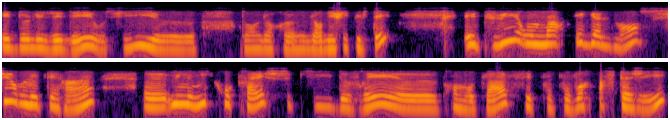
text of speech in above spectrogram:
et de les aider aussi euh, dans leurs euh, leurs difficultés. Et puis on a également sur le terrain une micro-crèche qui devrait prendre place et pour pouvoir partager,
